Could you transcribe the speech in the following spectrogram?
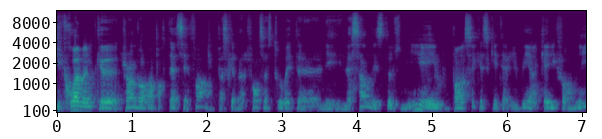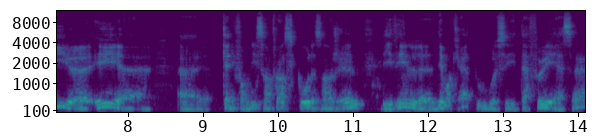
qui croient même que Trump va remporter assez fort, parce que dans le fond, ça se trouve être euh, le centre des États-Unis, et vous pensez que ce qui est arrivé en Californie euh, et euh, Californie, San Francisco, Los Angeles, les villes démocrates où c'est à feu et à sang,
